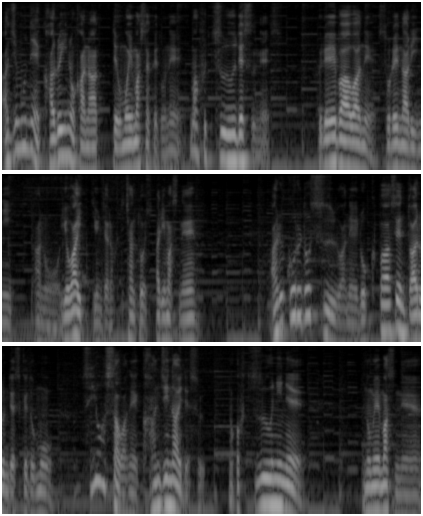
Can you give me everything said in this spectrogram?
味もね軽いのかなって思いましたけどね。まあ普通ですね。フレーバーはねそれなりにあの弱いっていうんじゃなくてちゃんとありますね。アルコール度数はね6%あるんですけども強さはね感じないです。なんか普通にね飲めますね。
